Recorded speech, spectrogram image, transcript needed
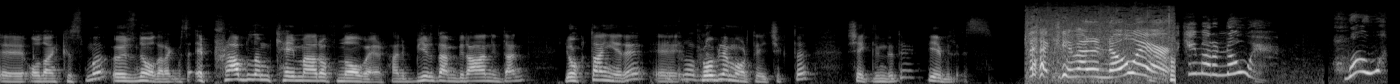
e, olan kısmı özne olarak mesela a problem came out of nowhere. Hani birden bir aniden yoktan yere e, Bir problem. problem. ortaya çıktı şeklinde de diyebiliriz. That came out of nowhere. Came out of nowhere. Whoa,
